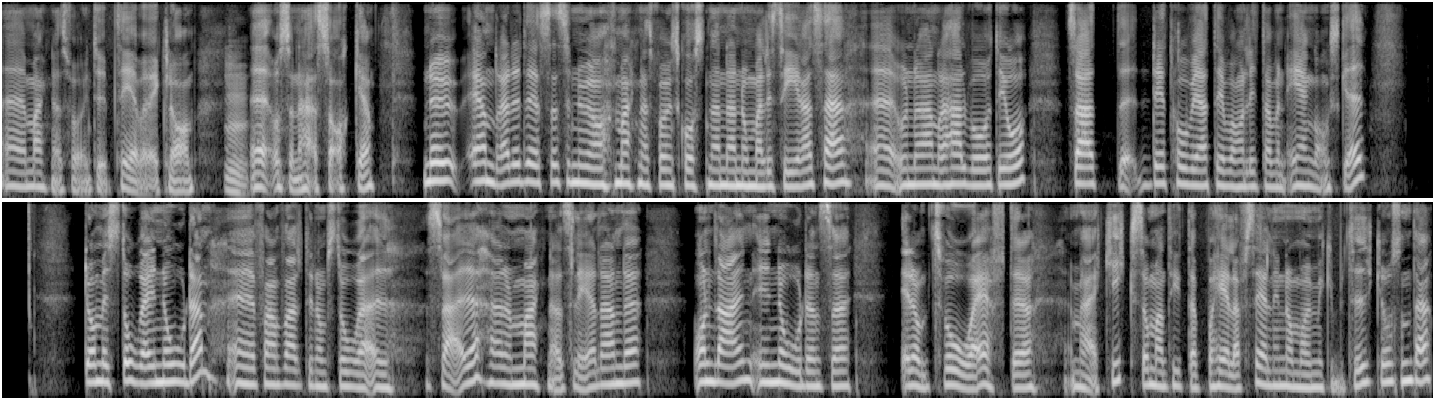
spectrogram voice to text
eh, marknadsföring, typ tv-reklam mm. eh, och sådana här saker. Nu ändrade det sig, så nu har marknadsföringskostnaderna normaliserats här eh, under andra halvåret i år. Så att eh, det tror vi att det var lite av en engångsgrej. De är stora i Norden, eh, framförallt är de stora i Sverige. Här är de marknadsledande. Online i Norden så är de tvåa efter de här Kicks om man tittar på hela försäljningen. De har mycket butiker och sånt där.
